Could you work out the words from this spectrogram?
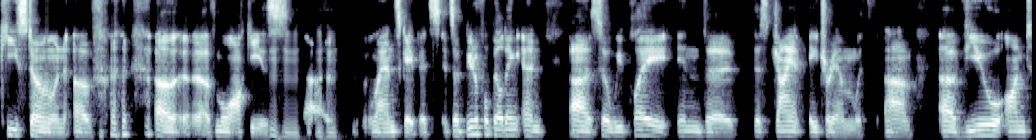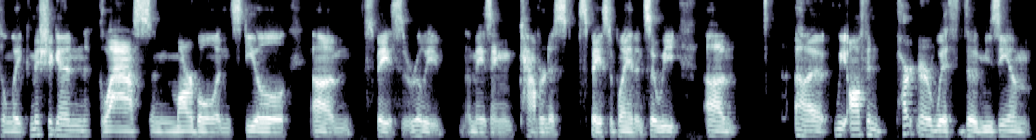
keystone of uh, of Milwaukee's Mhm, uh, mhm. landscape. It's it's a beautiful building, and uh, so we play in the this giant atrium with um, a view onto Lake Michigan, glass and marble and steel um, space. A really amazing cavernous space to play in, and so we. Um, uh, we often partner with the museum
